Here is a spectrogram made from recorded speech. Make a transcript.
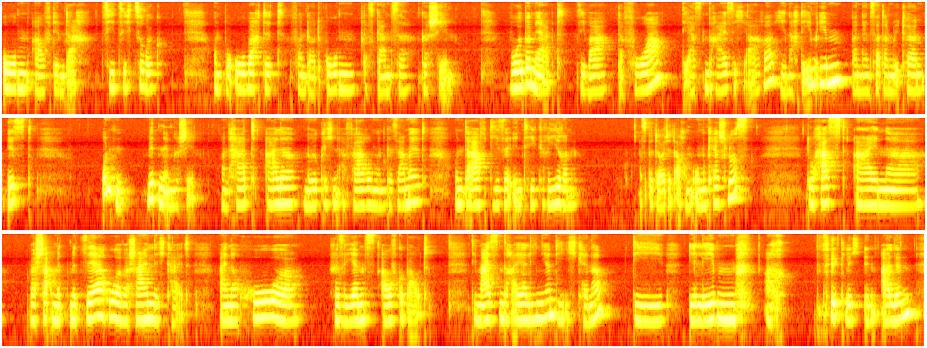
Oben auf dem Dach, zieht sich zurück und beobachtet von dort oben das ganze Geschehen. Wohl bemerkt, sie war davor, die ersten 30 Jahre, je nachdem eben, wann dein Saturn Return ist, unten, mitten im Geschehen und hat alle möglichen Erfahrungen gesammelt und darf diese integrieren. Das bedeutet auch im Umkehrschluss, du hast eine mit, mit sehr hoher Wahrscheinlichkeit eine hohe Resilienz aufgebaut. Die meisten Dreierlinien, die ich kenne, die ihr Leben auch wirklich in allen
